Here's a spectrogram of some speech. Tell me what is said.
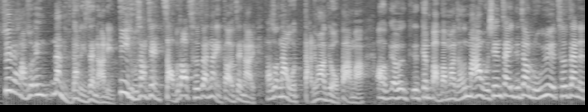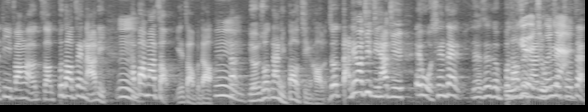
所以他想说，哎，那你到底在哪里？地图上现在找不到车站，那你到底在哪里？他说，那我打电话给我爸妈，哦，跟跟爸爸妈妈讲说，妈，我现在在一个叫如月车站的地方啊，找不知道在哪里。嗯。他爸妈找。也找不到，嗯，那有人说，那你报警好了，就打电话去警察局，哎，我现在这个不知道在哪里，如月车站，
